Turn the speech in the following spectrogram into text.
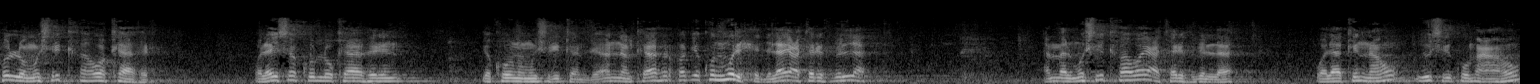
كل مشرك فهو كافر وليس كل كافر يكون مشركا لأن الكافر قد يكون ملحد لا يعترف بالله. أما المشرك فهو يعترف بالله ولكنه يشرك معه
